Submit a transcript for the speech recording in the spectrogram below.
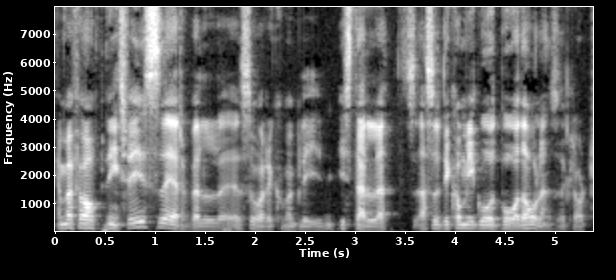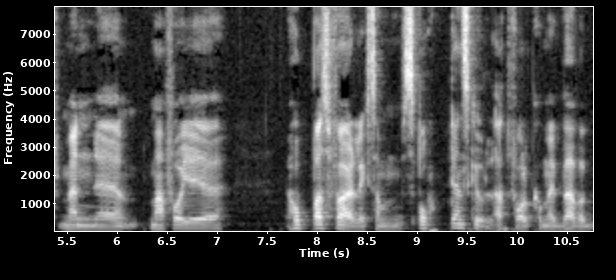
Ja men förhoppningsvis är det väl eh, så det kommer bli istället. Alltså det kommer ju gå åt båda hållen såklart. Men eh, man får ju hoppas för liksom sportens skull att folk kommer behöva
